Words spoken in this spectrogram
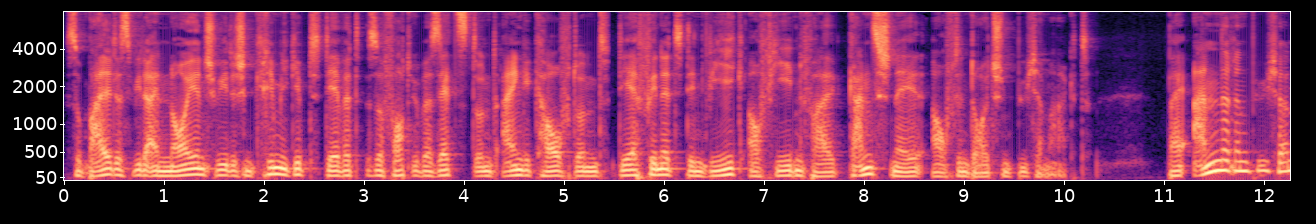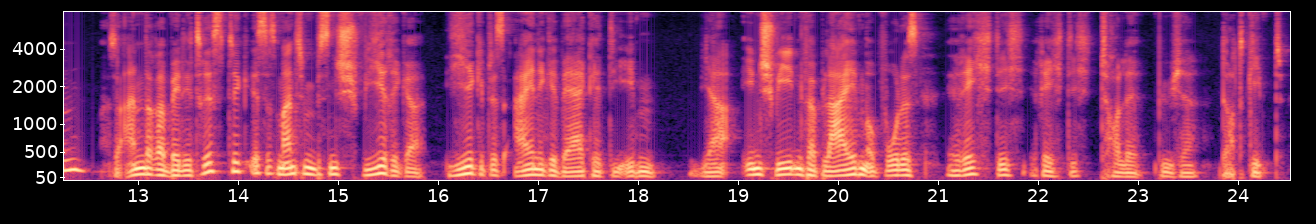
sobald es wieder einen neuen schwedischen Krimi gibt, der wird sofort übersetzt und eingekauft und der findet den Weg auf jeden Fall ganz schnell auf den deutschen Büchermarkt. Bei anderen Büchern, also anderer Belletristik, ist es manchmal ein bisschen schwieriger. Hier gibt es einige Werke, die eben ja in Schweden verbleiben, obwohl es richtig, richtig tolle Bücher dort gibt.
